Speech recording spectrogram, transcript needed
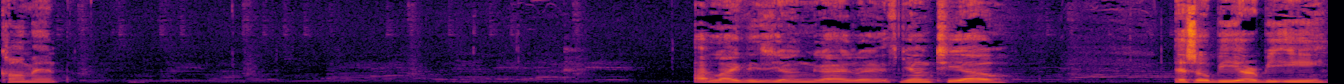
Comment. I like these young guys, right? Yhung T.O. S O B R B E.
